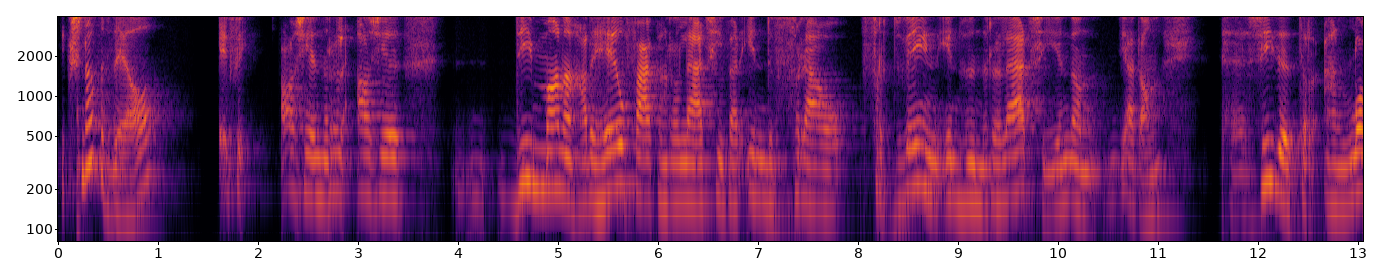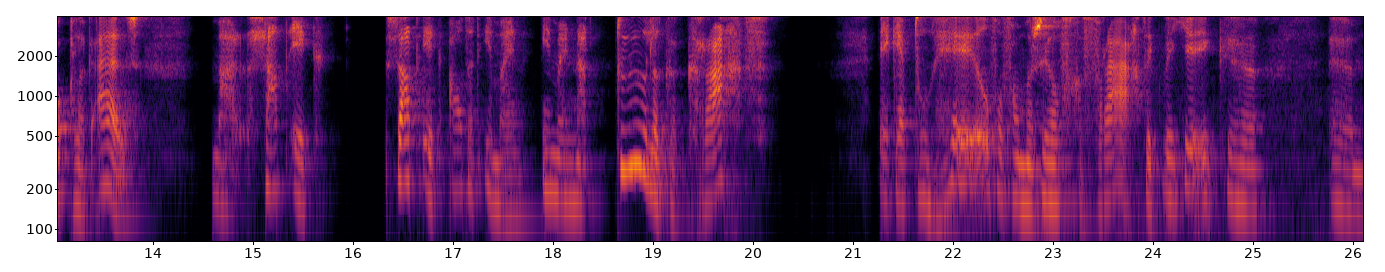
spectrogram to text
Ik snap het wel. Als je, als je, die mannen hadden heel vaak een relatie waarin de vrouw verdween in hun relatie. En dan, ja, dan eh, ziet het er aanlokkelijk uit. Maar zat ik, zat ik altijd in mijn, in mijn natuurlijke kracht? Ik heb toen heel veel van mezelf gevraagd. Ik weet je, ik, eh, ehm,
